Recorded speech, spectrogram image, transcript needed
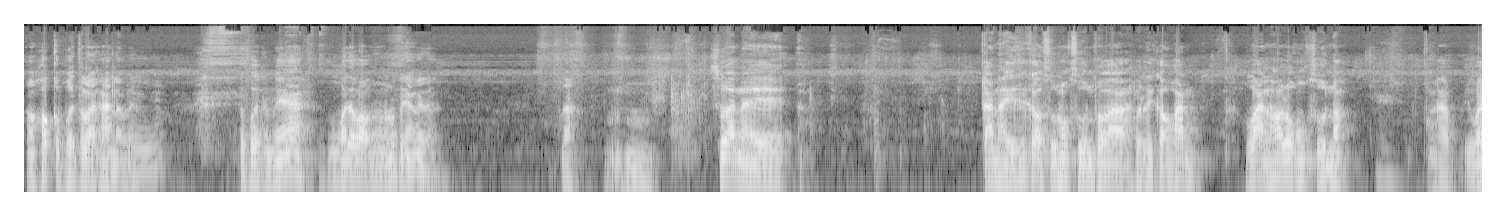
เอาเขาก็เปิดตลอดขั้นแล้วไหม อืม ก็เปิดทำไมอะผมว่าจะบอกหนึงมันเป็นยังไงล่ะนะอืม ส่วนในการให้คือเก่าศูนย์หกศูนย์เพราะว่าเพิ่นให้เก่าพันว่านเขาโลกหกศูนย์เนาะจ้ะนะครับอย่าว่า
